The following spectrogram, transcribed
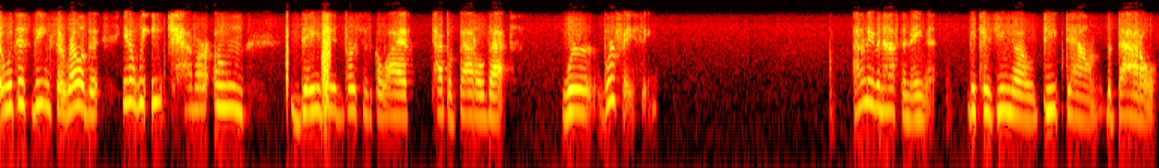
with this being so relevant, you know, we each have our own David versus Goliath type of battle that we're we're facing. I don't even have to name it because you know deep down the battle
